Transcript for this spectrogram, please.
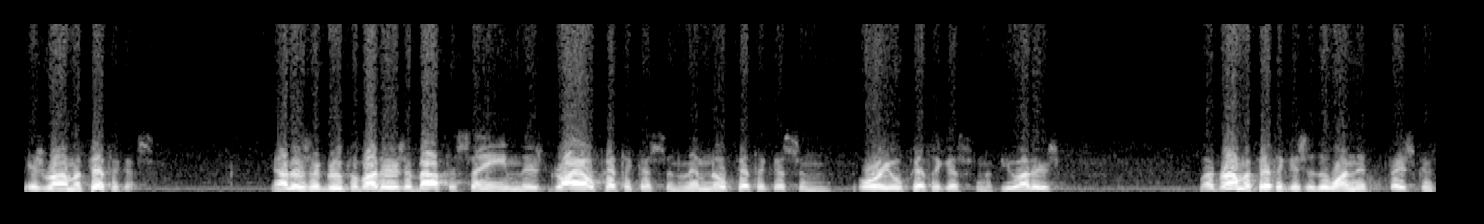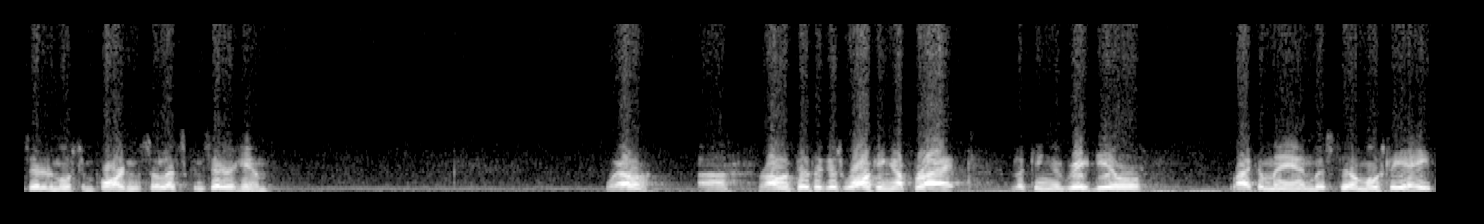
is Ramapithecus. Now there's a group of others about the same. There's Dryopithecus and Limnopithecus and Oreopithecus and a few others. But Ramapithecus is the one that is considered the most important, so let's consider him. Well, uh, Ramapithecus walking upright, looking a great deal like a man, but still mostly ape.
